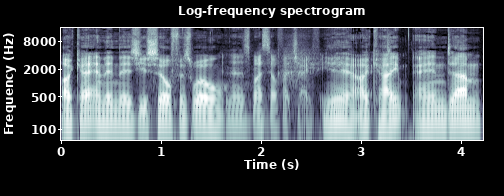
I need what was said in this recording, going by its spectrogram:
Okay, and then there's yourself as well. and then there's myself at Chaffey. Yeah, okay. And um,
